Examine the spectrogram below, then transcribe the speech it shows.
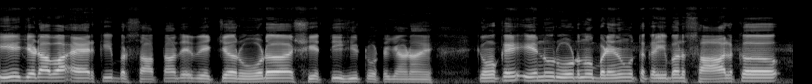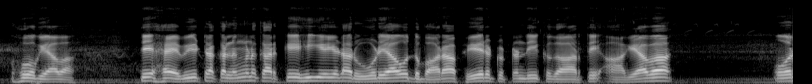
ਇਹ ਜਿਹੜਾ ਵਾ ਐਰਕੀ ਬਰਸਾਤਾਂ ਦੇ ਵਿੱਚ ਰੋਡ ਛੇਤੀ ਹੀ ਟੁੱਟ ਜਾਣਾ ਹੈ। ਕਿਉਂਕਿ ਇਹਨੂੰ ਰੋਡ ਨੂੰ ਬਣੇ ਨੂੰ ਤਕਰੀਬਨ ਸਾਲ ਕ ਹੋ ਗਿਆ ਵਾ। ਤੇ ਹੈਵੀ ਟਰੱਕ ਲੰਘਣ ਕਰਕੇ ਹੀ ਇਹ ਜਿਹੜਾ ਰੋਡ ਆ, ਉਹ ਦੁਬਾਰਾ ਫੇਰ ਟੁੱਟਣ ਦੀ ਕਗਾਰ ਤੇ ਆ ਗਿਆ ਵਾ। ਔਰ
